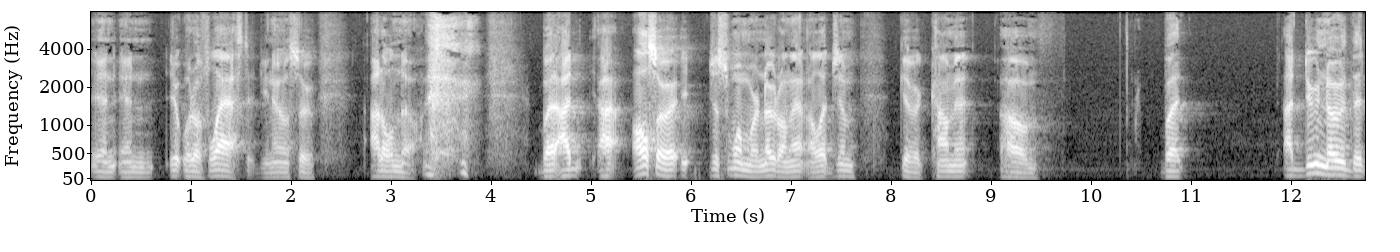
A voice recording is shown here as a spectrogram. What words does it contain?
and, and it would have lasted, you know, so I don't know. but I, I also, just one more note on that, and I'll let Jim give a comment. Um, but I do know that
